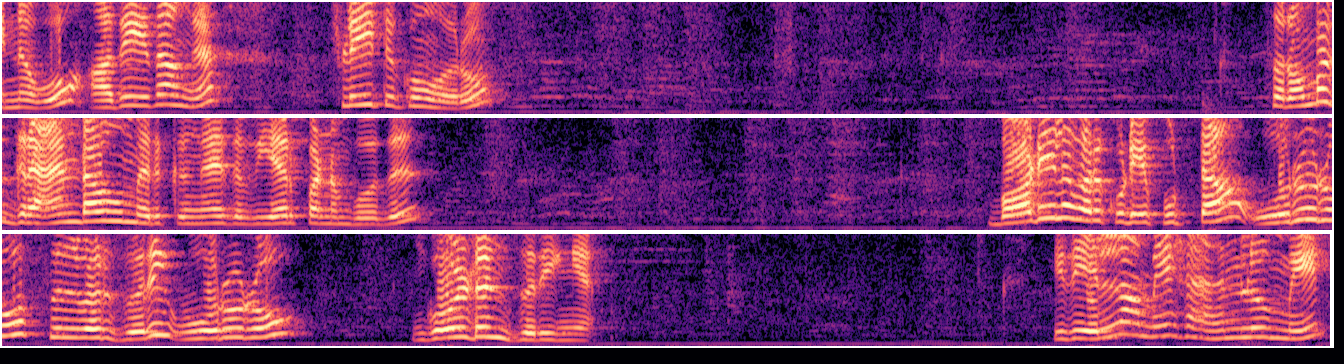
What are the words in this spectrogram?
என்னவோ அதே தாங்க ஃப்ளீட்டுக்கும் வரும். ஸோ ரொம்ப கிராண்டாகவும் இருக்குங்க இதை வியர் பண்ணும்போது. பாடியில் வரக்கூடிய புட்டா ஒரு ரோ சில்வர் சரி ஒரு ரோ கோல்டன் சரிங்க இது எல்லாமே handloom made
